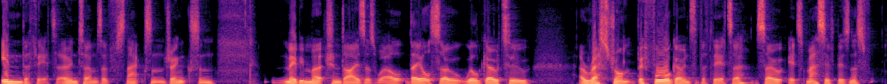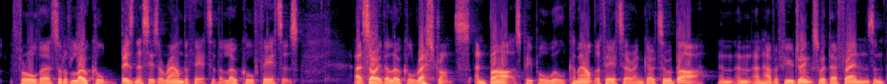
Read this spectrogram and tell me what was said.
in the theatre in terms of snacks and drinks and maybe merchandise as well. They also will go to a restaurant before going to the theatre. So it's massive business for all the sort of local businesses around the theatre, the local theatres. Uh, sorry, the local restaurants and bars. People will come out the theatre and go to a bar and, and, and have a few drinks with their friends. And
